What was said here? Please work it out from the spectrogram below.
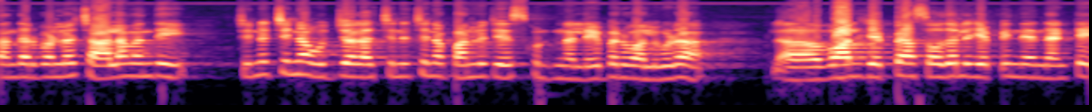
సందర్భంలో చాలామంది చిన్న చిన్న ఉద్యోగాలు చిన్న చిన్న పనులు చేసుకుంటున్న లేబర్ వాళ్ళు కూడా వాళ్ళు చెప్పే ఆ సోదరులు చెప్పింది ఏంటంటే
